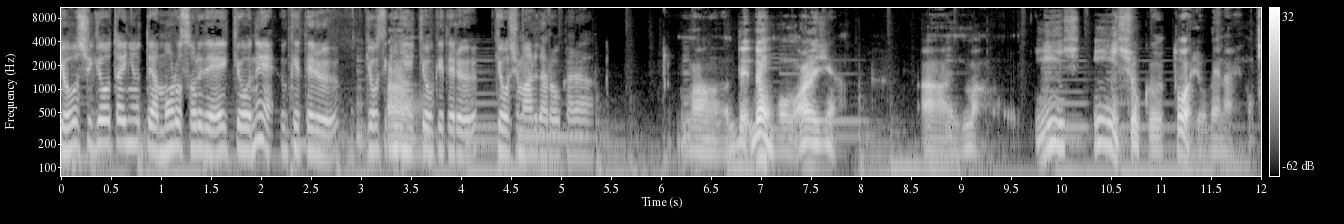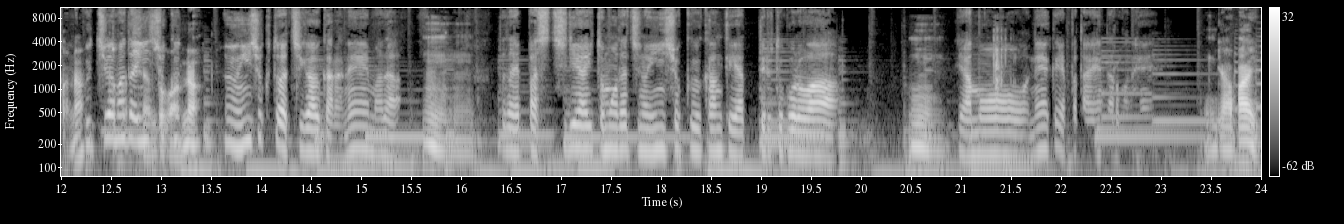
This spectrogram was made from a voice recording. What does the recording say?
業種業態によってはもろそれで影響ね受けてる業績に影響を受けてる業種もあるだろうから、まあ、で、でもあれじゃん。ああ、まあ、飲酒飲食とは呼べないのかな。うちはまだ飲食。うん、飲食とは違うからねまだうんただやっぱ知り合い友達の飲食関係やってるところはうん。うん。いやもうねやっぱ大変だろうねやばいね。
